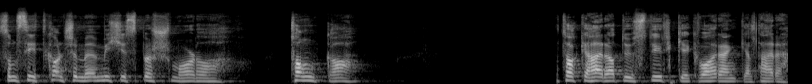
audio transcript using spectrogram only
Som sitter kanskje med mye spørsmål og tanker. Jeg takker, Herre, at du styrker hver enkelt, Herre.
